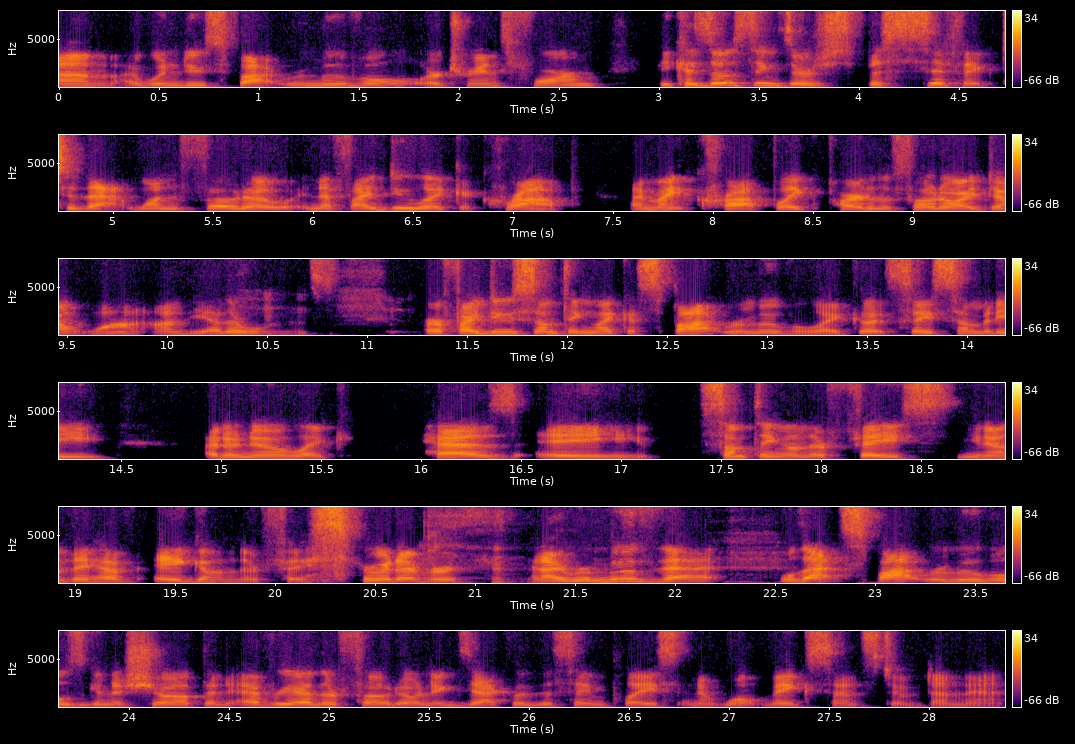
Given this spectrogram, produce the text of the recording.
Um, I wouldn't do spot removal or transform because those things are specific to that one photo. And if I do like a crop, I might crop like part of the photo I don't want on the other ones. Or if I do something like a spot removal, like let's say somebody I don't know, like has a something on their face, you know, they have egg on their face or whatever, and I remove that, well, that spot removal is going to show up in every other photo in exactly the same place, and it won't make sense to have done that.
